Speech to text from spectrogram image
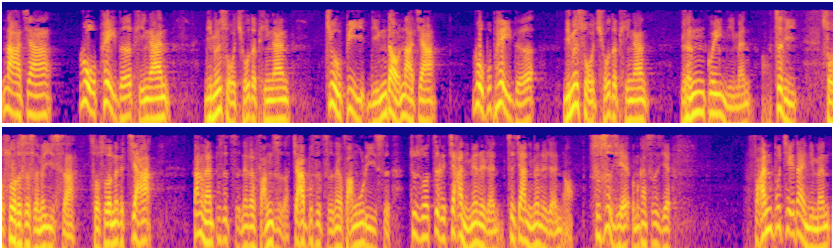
那家若配得平安，你们所求的平安就必临到那家；若不配得，你们所求的平安人归你们。啊，这里所说的是什么意思啊？所说那个家，当然不是指那个房子，家不是指那个房屋的意思，就是说这个家里面的人，这家里面的人啊。十四节，我们看十四节。凡不接待你们、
